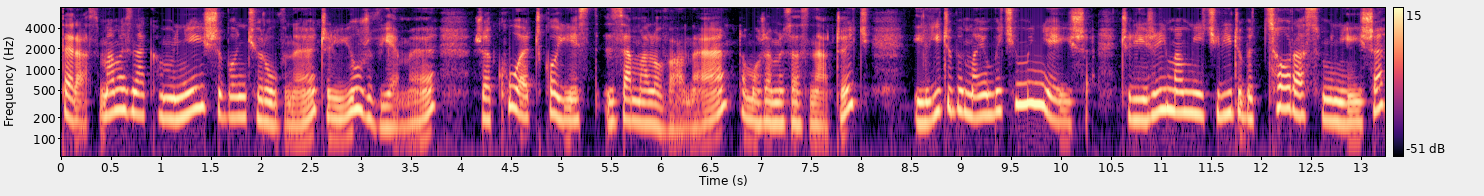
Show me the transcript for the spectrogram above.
Teraz mamy znak mniejszy bądź równy, czyli już wiemy, że kółeczko jest zamalowane, to możemy zaznaczyć i liczby mają być mniejsze. Czyli jeżeli mamy mieć liczby coraz mniejsze,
